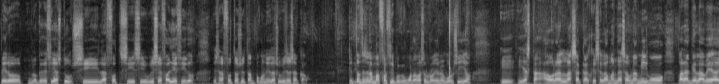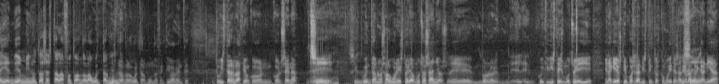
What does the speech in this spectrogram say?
Pero lo que decías tú, si, las fotos, si, si hubiese fallecido, esas fotos yo tampoco ni las hubiese sacado. Que entonces era más fácil porque guardabas el rollo en el bolsillo y, ya está. Ahora la sacas, que se la mandas a un amigo para que la vea y en 10 minutos está la foto dando la vuelta al mundo. dando la vuelta al mundo, efectivamente. ¿Tuviste relación con, con Sena? Sí, eh, Cuéntanos alguna historia, muchos años. Eh, bueno, coincidisteis mucho y en aquellos tiempos eran distintos, como dices, había una cercanía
